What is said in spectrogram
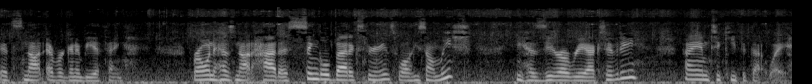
It's not ever going to be a thing. Rowan has not had a single bad experience while he's on leash. He has zero reactivity. I am to keep it that way.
